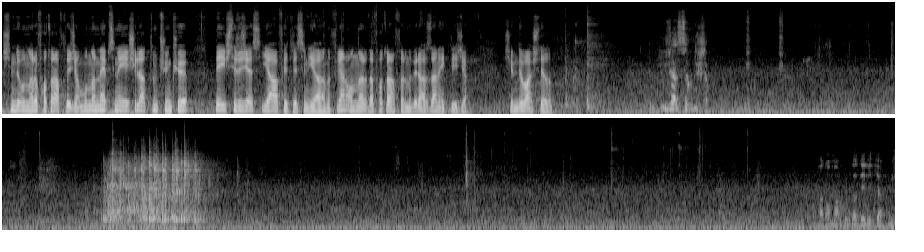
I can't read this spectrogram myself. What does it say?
şimdi bunları fotoğraflayacağım. Bunların hepsine yeşil attım çünkü değiştireceğiz yağ filtresini, yağını filan. Onları da fotoğraflarını birazdan ekleyeceğim. Şimdi başlayalım. Güzel sıkmışlar. Adamlar burada delik yapmış.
